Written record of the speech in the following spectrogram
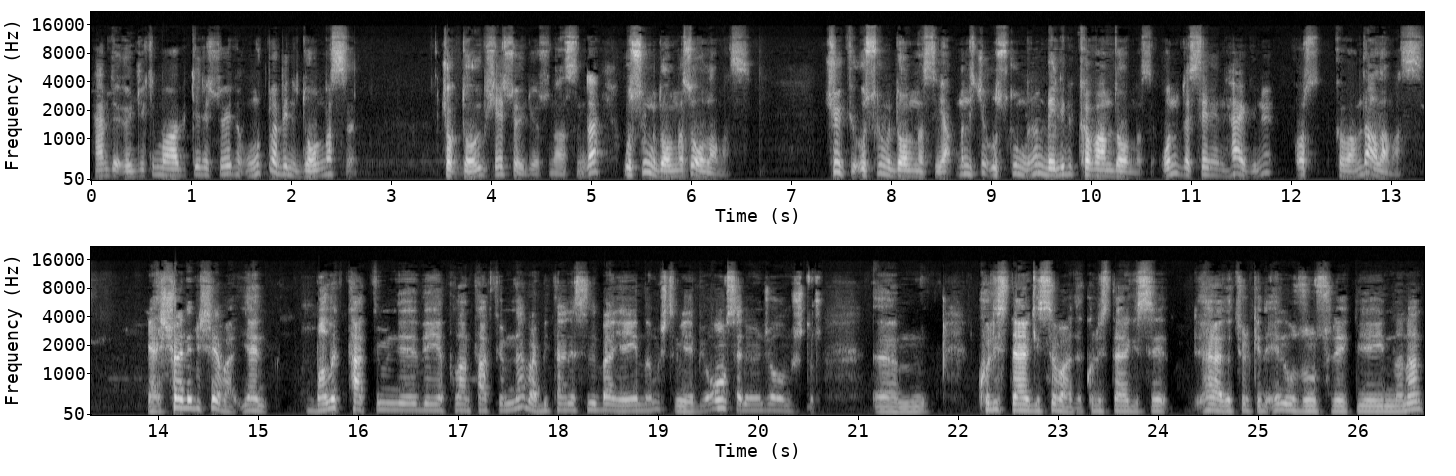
hem de önceki muhabbetlerde söyledin. Unutma beni dolması. Çok doğru bir şey söylüyorsun aslında. Uskumru dolması olamaz. Çünkü uskumru dolması yapman için uskumrunun belli bir kıvamda olması. Onu da senin her günü o kıvamda alamazsın. Yani şöyle bir şey var. Yani balık takvimleri diye yapılan takvimler var. Bir tanesini ben yayınlamıştım yine bir 10 sene önce olmuştur. Ee, Kulis dergisi vardı. Kulis dergisi herhalde Türkiye'de en uzun sürekli yayınlanan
